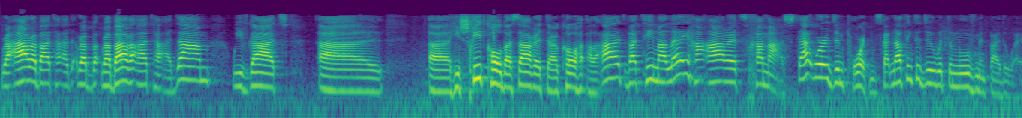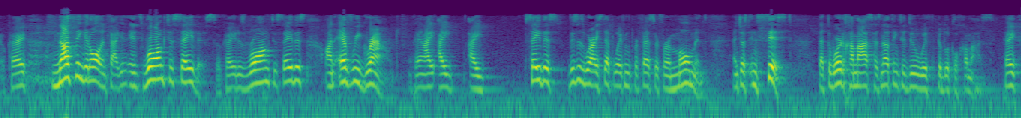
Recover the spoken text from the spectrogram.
Ra'a Ra'at Adam. We've got uh, Hishchit kol basar darko ha'aretz chamas. That word's important. It's got nothing to do with the movement, by the way. Okay, nothing at all. In fact, it's wrong to say this. Okay, it is wrong to say this on every ground. Okay, and I, I, I say this. This is where I step away from the professor for a moment and just insist that the word Hamas has nothing to do with biblical Hamas. Okay,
